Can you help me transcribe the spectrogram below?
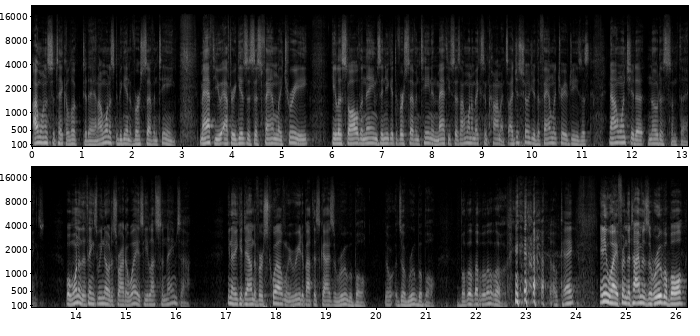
I want us to take a look today, and I want us to begin at verse 17. Matthew, after he gives us this family tree, he lists all the names. Then you get to verse 17, and Matthew says, I want to make some comments. I just showed you the family tree of Jesus. Now I want you to notice some things. Well, one of the things we notice right away is he left some names out. You know, you get down to verse 12, and we read about this guy Zerubbabel. Zerubbabel. okay? Anyway, from the time of Zerubbabel,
